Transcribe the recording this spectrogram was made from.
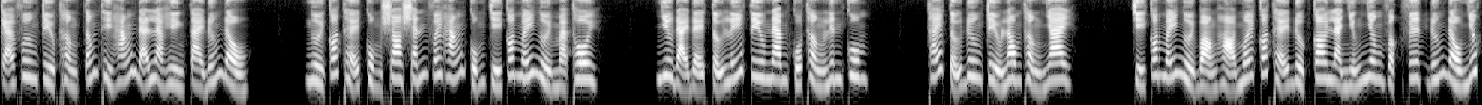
Cả vương triều thần tấn thì hắn đã là hiền tài đứng đầu. Người có thể cùng so sánh với hắn cũng chỉ có mấy người mà thôi. Như đại đệ tử Lý Tiêu Nam của thần Linh Cung, Thái tử đương triều Long thần nhai. Chỉ có mấy người bọn họ mới có thể được coi là những nhân vật vê đứng đầu nhất.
